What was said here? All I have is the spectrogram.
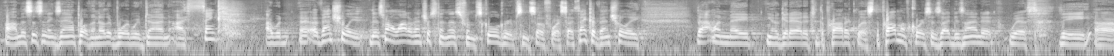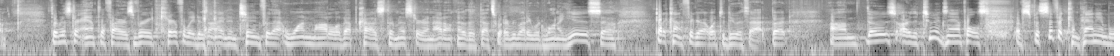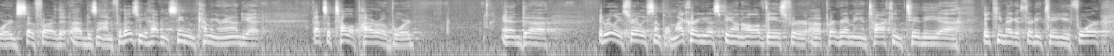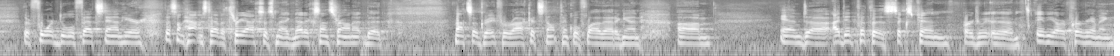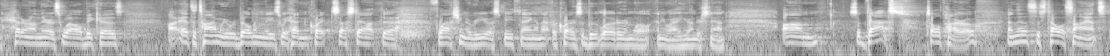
um, this is an example of another board we've done. I think I would uh, eventually, there's been a lot of interest in this from school groups and so forth, so I think eventually that one may you know, get added to the product list. The problem, of course, is I designed it with the uh, thermistor amplifiers very carefully designed and tuned for that one model of EPCOS thermistor, and I don't know that that's what everybody would want to use, so got to kind of figure out what to do with that. But um, those are the two examples of specific companion boards so far that I've designed. For those of you who haven't seen them coming around yet, that's a Telepyro board. And uh, it really is fairly simple. Micro USB on all of these for uh, programming and talking to the uh, ATmega 32U4. There are four dual FETs down here. This one happens to have a three-axis magnetic sensor on it, but not so great for rockets. Don't think we'll fly that again. Um, and uh, I did put the six-pin uh, AVR programming header on there as well because uh, at the time we were building these, we hadn't quite sussed out the flashing over USB thing, and that requires a bootloader, and well, anyway, you understand. Um, so that's Telepyro, and then this is Telescience.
